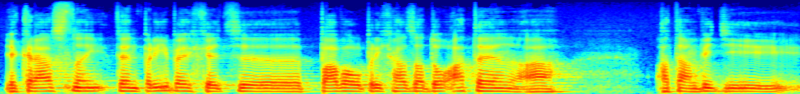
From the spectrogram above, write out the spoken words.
Je krásny ten príbeh, keď e, Pavol prichádza do Aten a, a tam vidí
